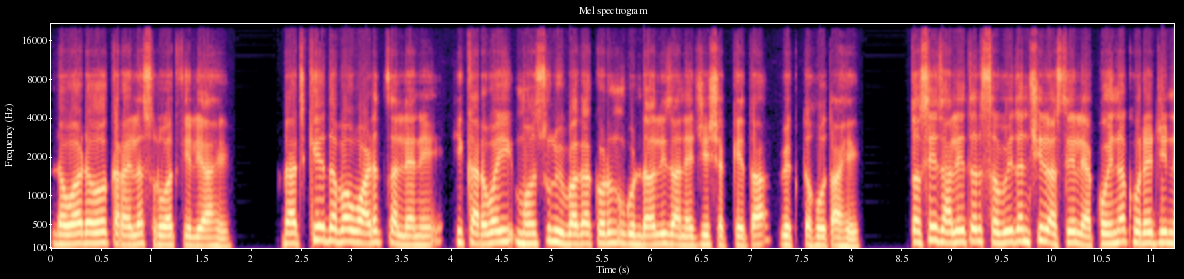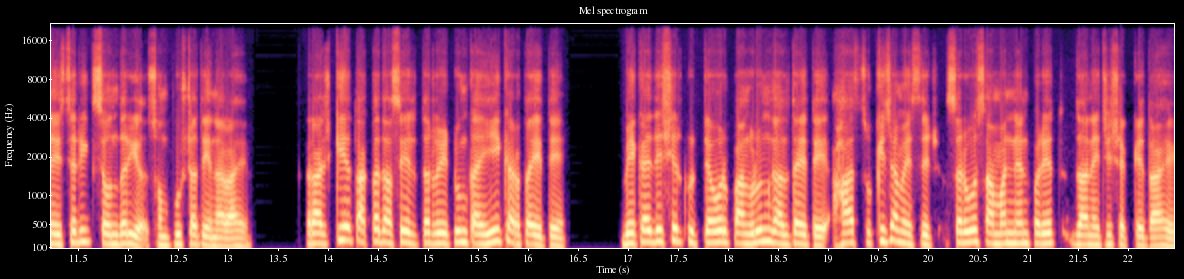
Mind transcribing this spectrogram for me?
ढवाढवळ करायला सुरुवात केली आहे. राजकीय दबाव वाढत चालल्याने ही कारवाई महसूल विभागाकडून गुंडाळली जाण्याची शक्यता व्यक्त होत आहे. तसे झाले तर संवेदनशील असलेल्या कोयना खोऱ्याचे नैसर्गिक सौंदर्य संपुष्टात येणार आहे. राजकीय ताकद असेल तर रेटून काहीही करता येते. बेकायदेशीर कृत्यावर पांघरून घालता येते हा चुकीचा मेसेज सर्वसामान्यांपर्यंत जाण्याची शक्यता आहे.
